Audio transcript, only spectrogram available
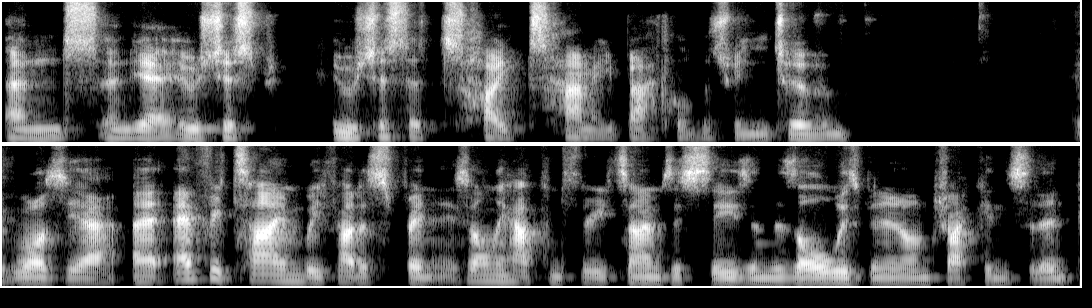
and and yeah, it was just it was just a titanic battle between the two of them. It was, yeah. Uh, every time we've had a sprint, it's only happened three times this season. There's always been an on-track incident.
